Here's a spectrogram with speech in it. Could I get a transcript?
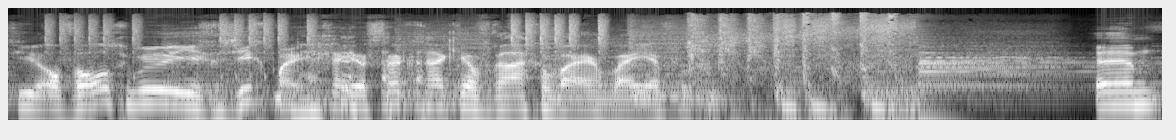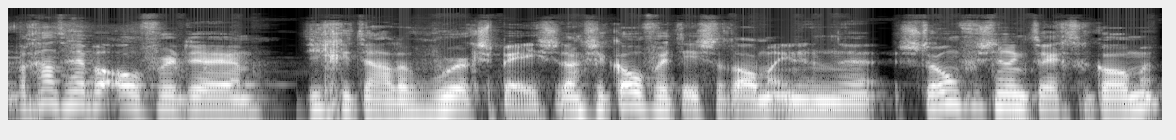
Zie je al gebeuren in je gezicht, maar ik ga je straks ga ik jou vragen waar, waar jij voor kiest. Um, we gaan het hebben over de digitale workspace. Dankzij COVID is dat allemaal in een uh, stroomversnelling terechtgekomen.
